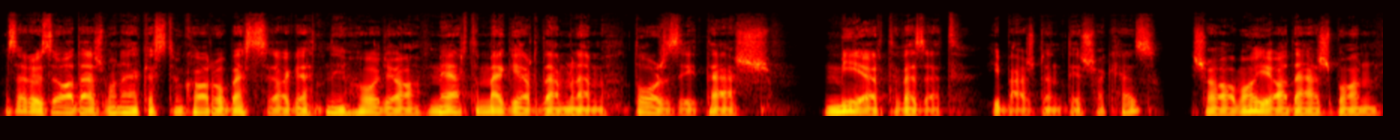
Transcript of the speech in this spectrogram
Az előző adásban elkezdtünk arról beszélgetni, hogy a mert megérdemlem torzítás miért vezet hibás döntésekhez, és a mai adásban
